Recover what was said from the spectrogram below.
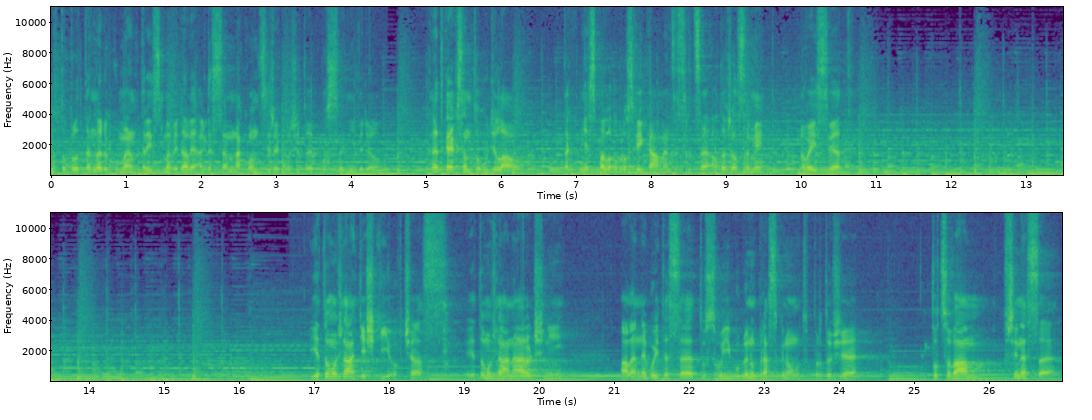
A to byl tenhle dokument, který jsme vydali a kde jsem na konci řekl, že to je poslední video. Hnedka, jak jsem to udělal, tak mě spadl obrovský kámen ze srdce a otevřel se mi nový svět. Je to možná těžký občas, je to možná náročný, ale nebojte se tu svoji bublinu prasknout, protože to, co vám přinese,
